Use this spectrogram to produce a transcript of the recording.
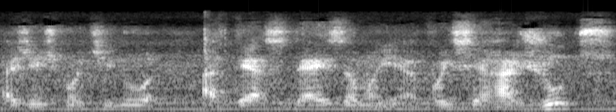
a gente continua até as 10 da manhã. Vou encerrar juntos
